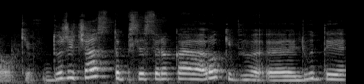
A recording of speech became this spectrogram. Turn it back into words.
років дуже часто після 40 років е, люди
